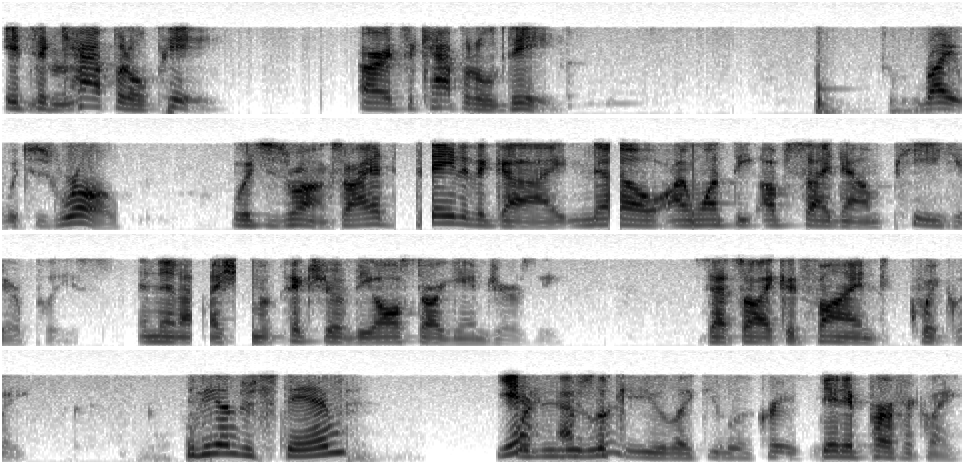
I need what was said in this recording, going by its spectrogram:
it's Mhm. a capital P, or it's a capital D. Right, which is wrong. which is wrong. So I had to say to the guy, "No, I want the upside down P here, please." And then I showed him a picture of the All Star Game jersey. That's all I could find quickly. Did he understand? Yeah, Or did he look at you like you were crazy? Did it perfectly.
